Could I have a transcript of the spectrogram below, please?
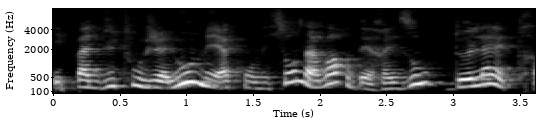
et pas du tout jaloux, mais à condition d'avoir des raisons de l'être.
